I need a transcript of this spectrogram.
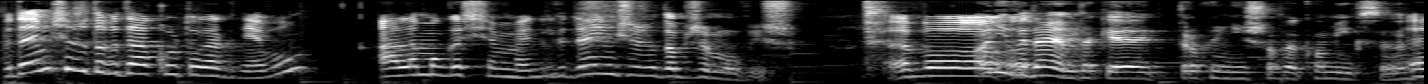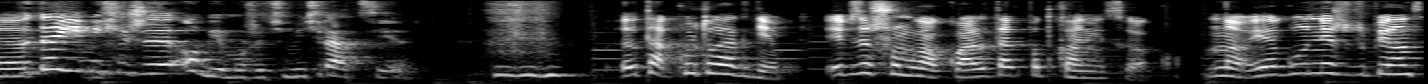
Wydaje mi się, że to wydała Kultura Gniewu, ale mogę się mylić, Wydaje mi się, że dobrze mówisz. e, bo... Oni wydają takie trochę niszowe komiksy. e, Wydaje mi się, że obie możecie mieć rację. Tak, Kultura Gniewu. I w zeszłym roku, ale tak pod koniec roku. No i ogólnie rzecz biorąc,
